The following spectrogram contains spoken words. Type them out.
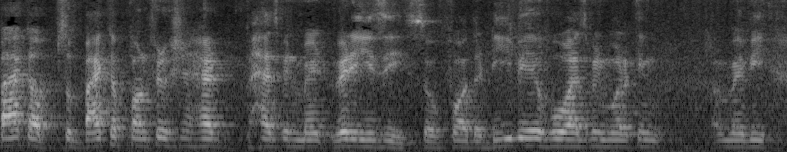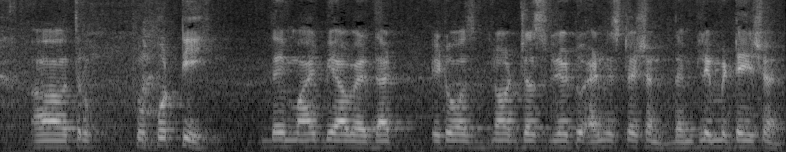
backup. So backup configuration had, has been made very easy. So for the DBA who has been working uh, maybe uh, through, through PuTTY, they might be aware that it was not just related to administration, the implementation.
